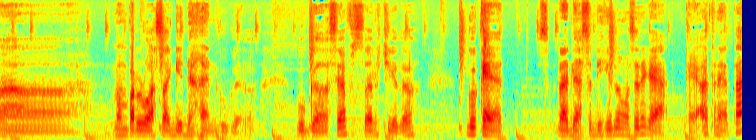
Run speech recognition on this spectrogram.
uh, memperluas lagi dengan Google Google Safe Search gitu. Gue kayak rada sedih gitu maksudnya kayak kayak ah ternyata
